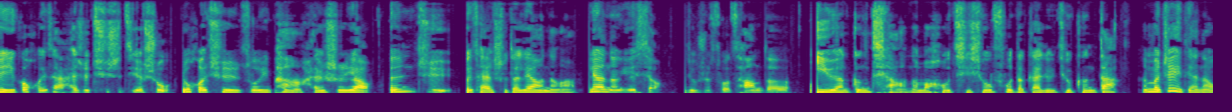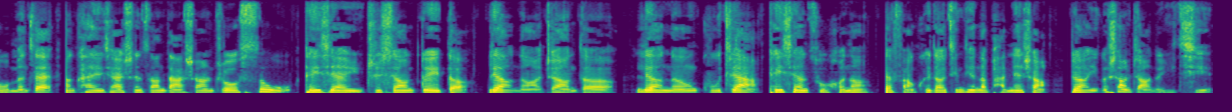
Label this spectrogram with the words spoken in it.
是一个回踩还是趋势结束，如何去做预判？还是要根据回踩时的量能啊，量能越小。就是锁仓的意愿更强，那么后期修复的概率就更大。那么这一点呢，我们再看一下深桑达上周四五 K 线与之相对的量能啊，这样的量能股价 K 线组合呢，再反馈到今天的盘面上。这样一个上涨的预期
